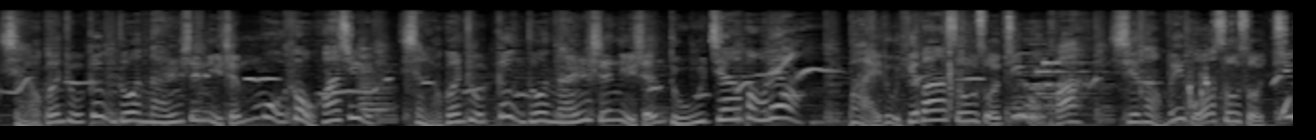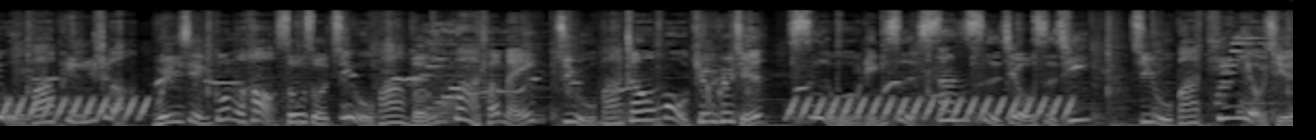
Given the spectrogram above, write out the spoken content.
想要关注更多男神女神幕后花絮，想要关注更多男神女神独家爆料，百度贴吧搜索“巨五八”，新浪微博搜索“巨五八配音社”，微信公众号搜索“巨五八文化传媒”，巨五八招募 QQ 群四五零四三四九四七，巨五八听友群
